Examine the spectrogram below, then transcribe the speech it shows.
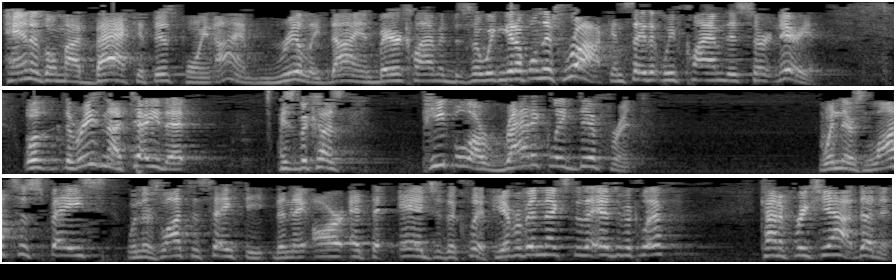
Hannah's on my back at this point. I am really dying bear climbing so we can get up on this rock and say that we've climbed climb this certain area. Well, the reason I tell you that is because people are radically different when there's lots of space, when there's lots of safety, than they are at the edge of the cliff. You ever been next to the edge of a cliff? Kind of freaks you out, doesn't it?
